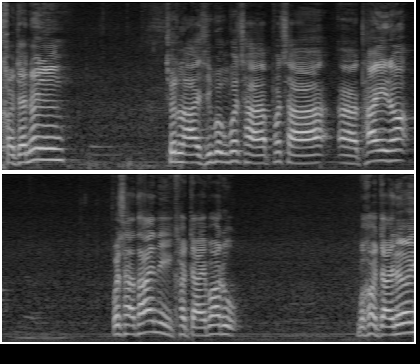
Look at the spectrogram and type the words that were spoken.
เข้าใจน้อยหนึงชนหลายสิเบิ่งภาษาภาษาอ่าไทยเนาะ ภาษาไทยนี่เข้าใจบ่ลูกบ่เข้าใจเลย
